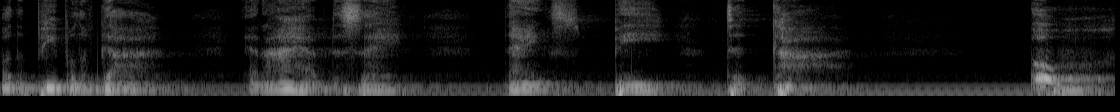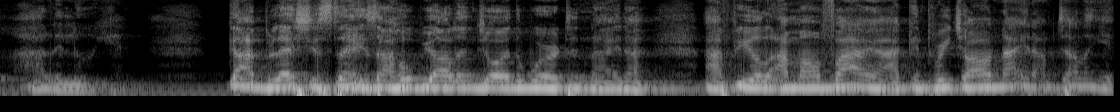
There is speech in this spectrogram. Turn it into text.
for the people of God. And I have to say, thanks be to God. Oh, hallelujah. God bless you, saints. I hope y'all enjoyed the word tonight. I, I feel I'm on fire. I can preach all night. I'm telling you.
